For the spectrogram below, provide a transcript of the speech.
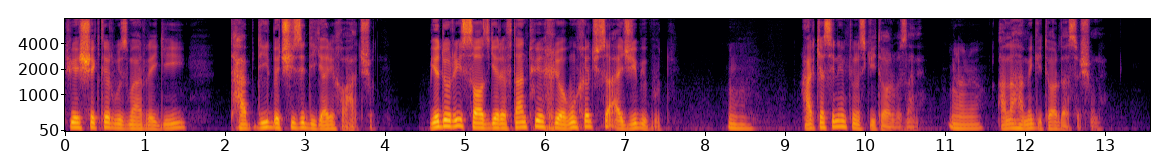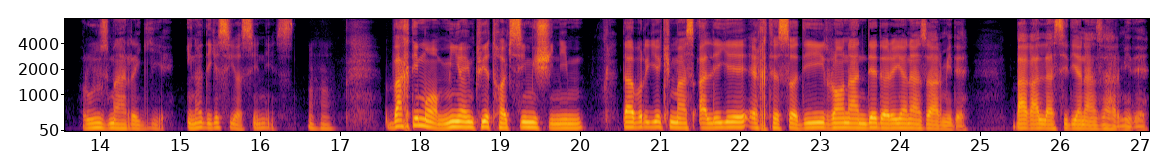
توی شکل روزمرگی تبدیل به چیز دیگری خواهد شد. یه دوری ساز گرفتن توی خیابون خیلی چیز عجیبی بود. هر کسی نمی‌تونست گیتار بزنه. آره. الان همه گیتار دستشونه. روزمرگیه. اینا دیگه سیاسی نیست. وقتی ما میایم توی تاکسی میشینیم درباره یک مسئله اقتصادی راننده داره یا نظر میده. بغل دستید یا نظر میده.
